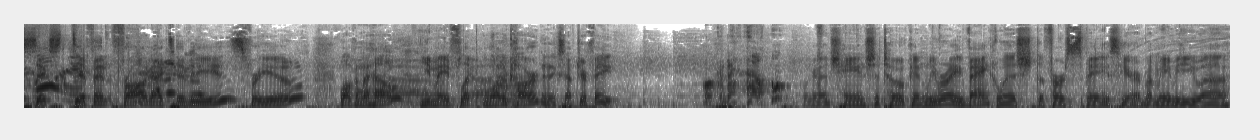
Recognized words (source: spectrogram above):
six different frog activities for you. Welcome to hell. You may flip one card and accept your fate. Welcome to hell. We're gonna change the token. We've already vanquished the first space here, but maybe you uh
